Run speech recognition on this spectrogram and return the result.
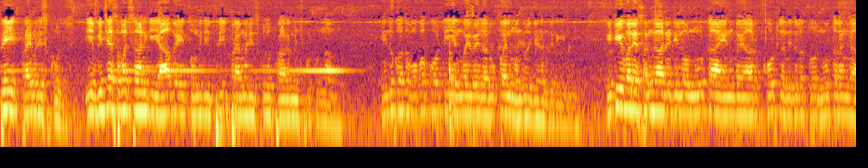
Pre primary schools. ఈ విద్యా సంవత్సరానికి యాభై తొమ్మిది ప్రీ ప్రైమరీ స్కూల్ ప్రారంభించుకుంటున్నాము. ఇందుకోసం ఒక కోటి ఎనభై వేల రూపాయలు మంజూరు చేయడం జరిగింది. ఇటీవలే సంగారెడ్డిలో నూట ఎనభై ఆరు కోట్ల నిధులతో నూతనంగా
